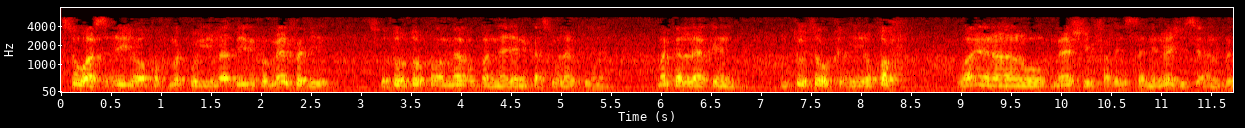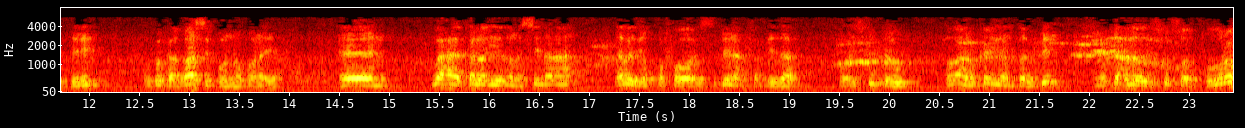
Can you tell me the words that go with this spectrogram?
isu waasiciya oo qof markuu yimaado idinkoo meel fadhiyay isku durdurka oo meel u baneeya ninkaas walaalkiina marka laakiin intuu isagu kiciyo qof waa inaanu meeshii fadhiisanin meeshiisi aanu bedelin oo kolkaa qaasib buu noqonaya. Waxaa kaloo iyaduna sida ah labadii qof oo isdhinac fadhida oo isku dhow oo aanu ka idan dalbin inuu dhexdooda isku soo tuuro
